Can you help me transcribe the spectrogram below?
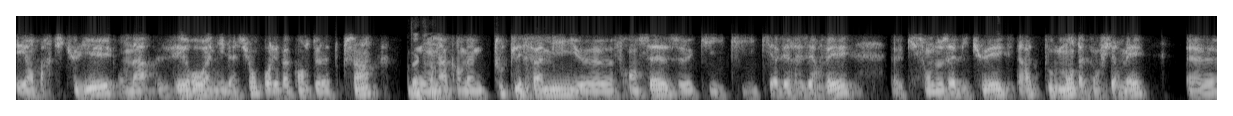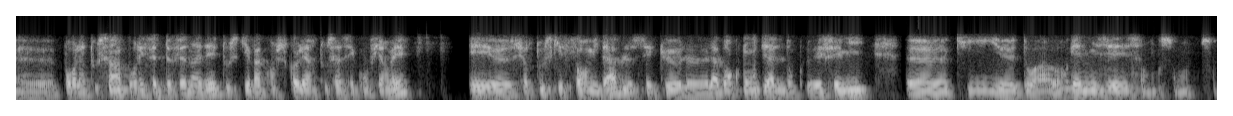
et en particulier on a zéro annulation pour les vacances de la Toussaint où on a quand même toutes les familles euh, françaises qui, qui, qui avaient réservé, euh, qui sont nos habitués, etc. Tout le monde a confirmé pour la Toussaint, pour les fêtes de fin d'année, tout ce qui est vacances scolaires, tout ça c'est confirmé. Et euh, surtout, ce qui est formidable, c'est que le- la Banque mondiale, donc le FMI, euh, qui euh, doit organiser son, son- son-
